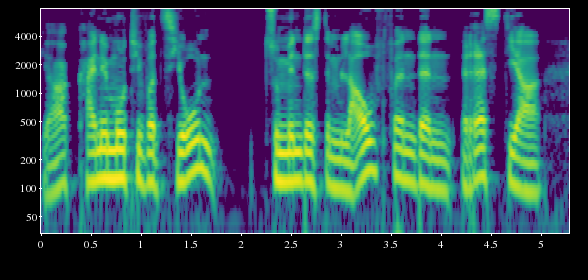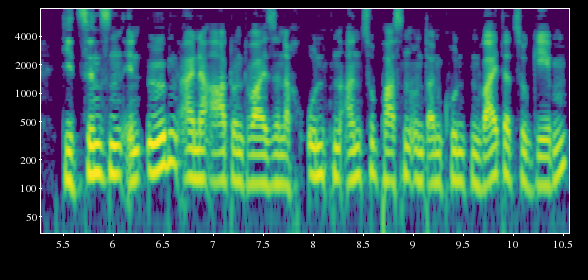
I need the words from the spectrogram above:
ja, keine Motivation, zumindest im laufenden Restjahr, die Zinsen in irgendeiner Art und Weise nach unten anzupassen und an Kunden weiterzugeben,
